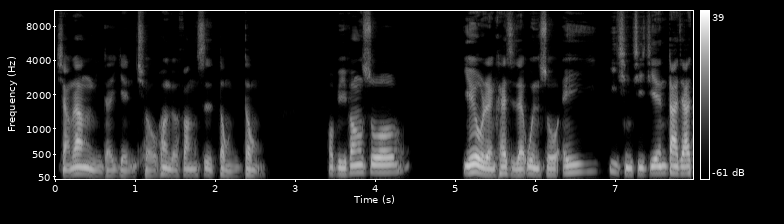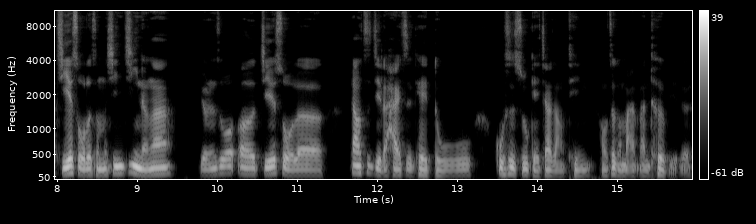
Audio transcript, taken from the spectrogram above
想让你的眼球换个方式动一动。哦，比方说，也有人开始在问说，哎，疫情期间大家解锁了什么新技能啊？有人说，呃，解锁了让自己的孩子可以读故事书给家长听。哦，这个蛮蛮特别的。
